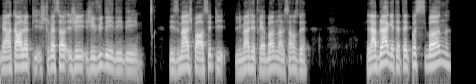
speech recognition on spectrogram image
Mais encore là, puis je trouvais ça. J'ai vu des, des, des, des, images passer, puis l'image est très bonne dans le sens de. La blague était peut-être pas si bonne,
